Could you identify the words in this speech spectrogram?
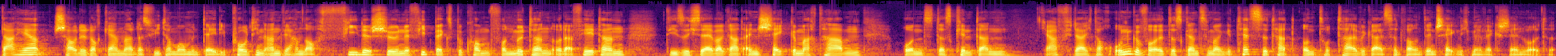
Daher schau dir doch gerne mal das Vita Moment Daily Protein an. Wir haben da auch viele schöne Feedbacks bekommen von Müttern oder Vätern, die sich selber gerade einen Shake gemacht haben und das Kind dann ja, vielleicht auch ungewollt das Ganze mal getestet hat und total begeistert war und den Shake nicht mehr wegstellen wollte.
